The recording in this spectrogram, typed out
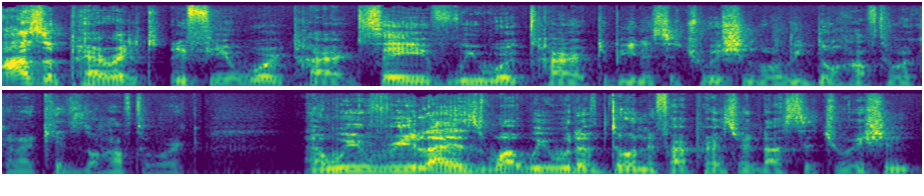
as a parent, if you worked hard, say if we worked hard to be in a situation where we don't have to work and our kids don't have to work, and we realize what we would have done if our parents were in that situation,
